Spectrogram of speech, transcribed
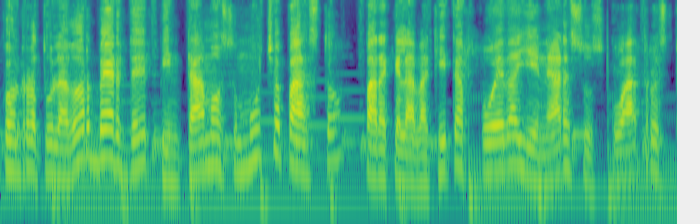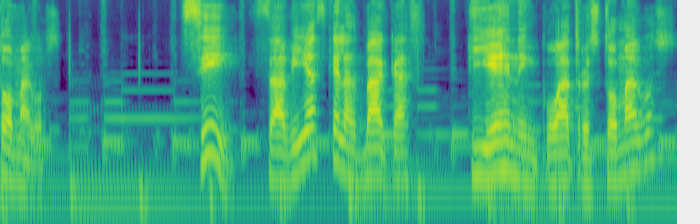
Con rotulador verde pintamos mucho pasto para que la vaquita pueda llenar sus cuatro estómagos. Sí, ¿sabías que las vacas tienen cuatro estómagos?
